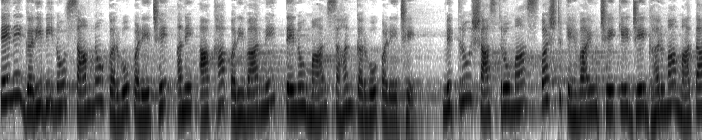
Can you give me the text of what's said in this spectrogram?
તેને ગરીબીનો સામનો કરવો પડે છે અને આખા પરિવારને તેનો માર સહન કરવો પડે છે. મિત્રો, શાસ્ત્રોમાં સ્પષ્ટ કહેવાયું છે કે જે ઘરમાં માતા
